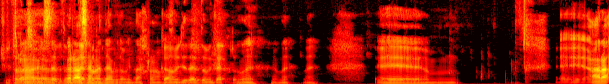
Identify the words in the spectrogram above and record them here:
και τώρα περάσαμε τα 70 χρόνια. Κάνουμε και τα 70 χρόνια. Ναι, ναι, ναι. Ε, άρα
